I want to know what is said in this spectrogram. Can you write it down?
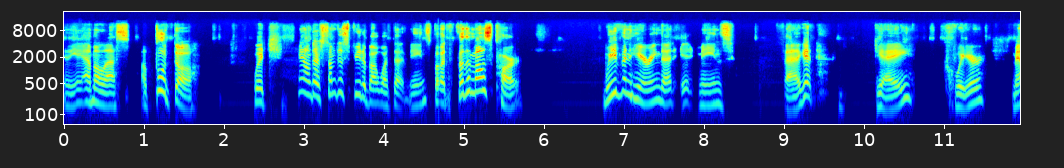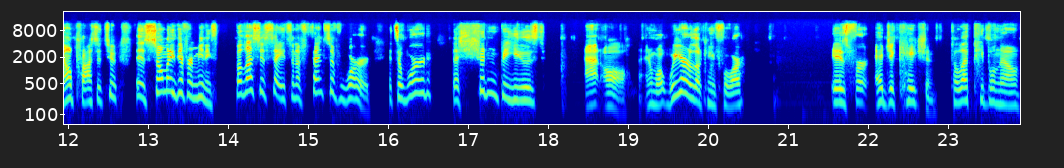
in the MLS a puto, which, you know, there's some dispute about what that means, but for the most part, we've been hearing that it means faggot, gay, queer, male prostitute. There's so many different meanings. But let's just say it's an offensive word. It's a word that shouldn't be used at all. And what we are looking for is for education to let people know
